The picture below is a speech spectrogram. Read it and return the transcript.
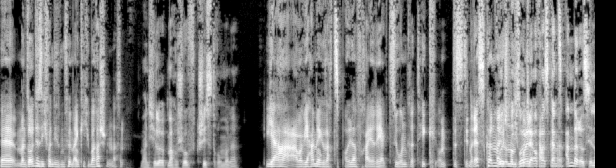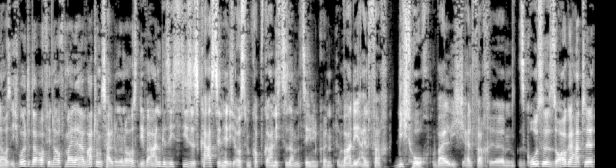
äh, man sollte sich von diesem Film eigentlich überraschen lassen. Manche Leute machen schon Geschiss drum, oder? Ja, aber wir haben ja gesagt, spoilerfreie Reaktion, Kritik und das, den Rest können wir in Wurscht, unserem ich wollte auf was ganz anderes hinaus. Ich wollte daraufhin auf meine Erwartungshaltung hinaus. Die war angesichts dieses Casts, den hätte ich aus dem Kopf gar nicht zusammenzählen können, war die einfach nicht hoch, weil ich einfach ähm, große Sorge hatte,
